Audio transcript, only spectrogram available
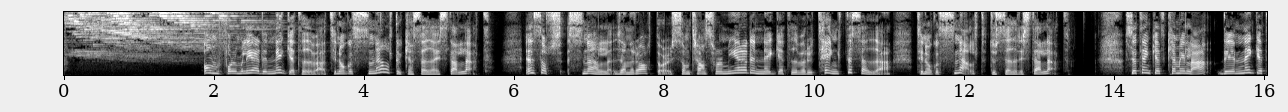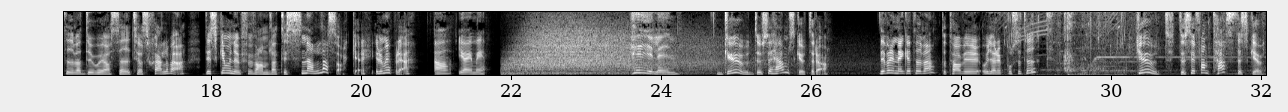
Omformulera det negativa till något snällt du kan säga istället. En sorts snäll-generator som transformerar det negativa du tänkte säga till något snällt du säger istället. Så jag tänker att Camilla, det negativa du och jag säger till oss själva, det ska vi nu förvandla till snälla saker. Är du med på det? Ja, jag är med. Hej Elaine! Gud, du ser hemsk ut idag. Det var det negativa. Då tar vi och gör det positivt. Gud, du ser fantastisk ut.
